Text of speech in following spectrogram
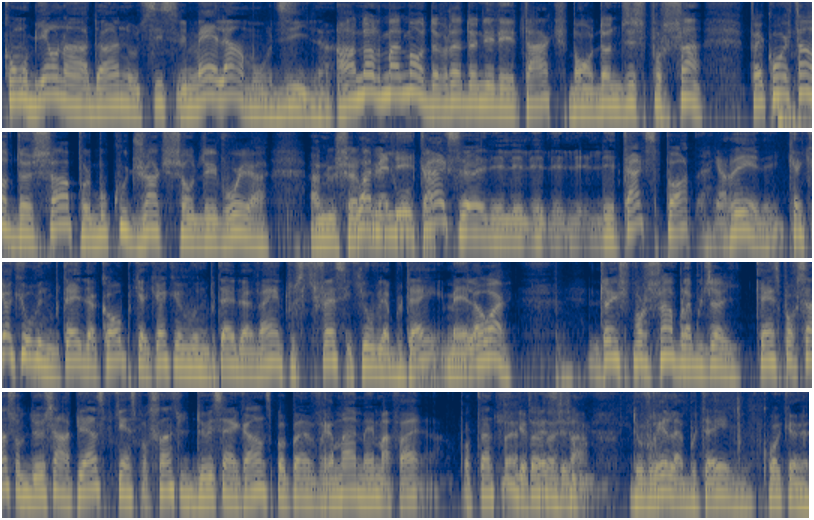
combien on en donne aussi. C'est mêlant, maudit. Là. Alors, normalement, on devrait donner les taxes. Bon, on donne 10% Fait qu'on est en deçà pour beaucoup de gens qui sont dévoués à, à nous servir. Ouais, mais les taxes, là, les, les, les, les- les taxes portent. Regardez, quelqu'un qui ouvre une bouteille de coke, quelqu'un qui ouvre une bouteille de vin, tout ce qu'il fait, c'est qu'il ouvre la bouteille. Mais là, Ouais. 15% pour la bouteille. 15% sur le 200 pièces puis 15% sur le 250, c'est pas vraiment la même affaire. Pourtant, tout ce Ben, qu'il a fait, c'est d'ouvrir la bouteille. Quoique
